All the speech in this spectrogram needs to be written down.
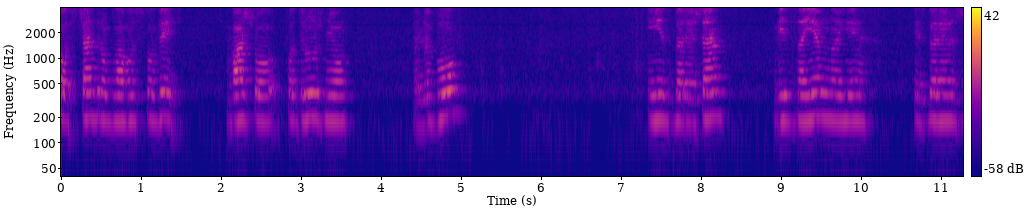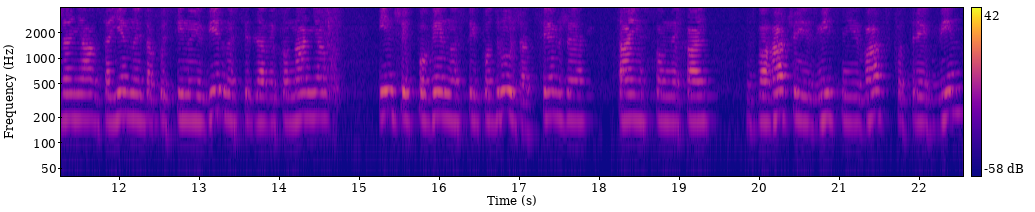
Христос щедро благословить вашу подружню любов і збереже від взаємної і збереження взаємної та постійної вірності для виконання інших повинностей подружжя. Цим же таїнством нехай збагачує і зміцнює вас, котрих він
